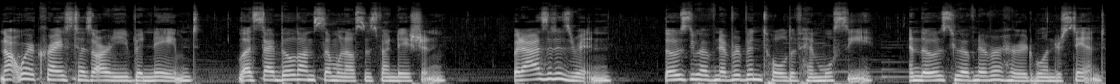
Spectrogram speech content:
Not where Christ has already been named, lest I build on someone else's foundation. But as it is written, those who have never been told of him will see and those who have never heard will understand.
